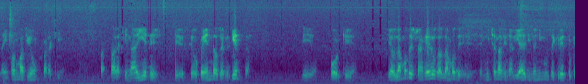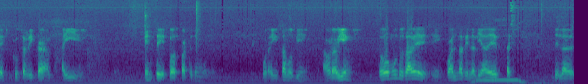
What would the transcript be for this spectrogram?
la información para que para que nadie se, se, ofenda o se resienta. porque si hablamos de extranjeros, hablamos de, muchas nacionalidades y no hay ningún secreto que aquí en Costa Rica hay gente de todas partes del mundo. Por ahí estamos bien. Ahora bien, todo el mundo sabe eh, cuál nacionalidad es de la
